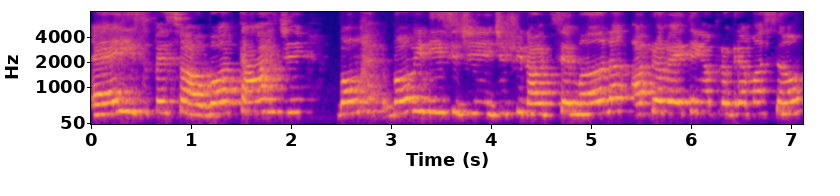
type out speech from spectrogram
é isso, pessoal. Boa tarde, bom, bom início de, de final de semana. Aproveitem a programação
